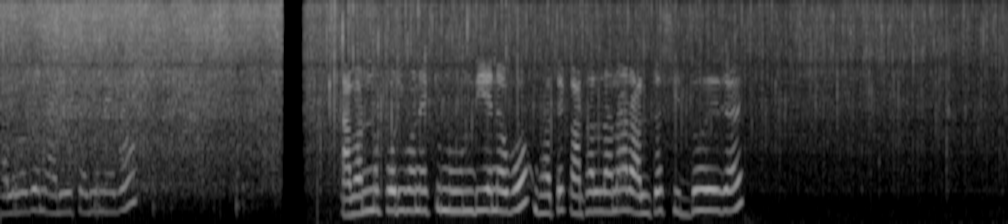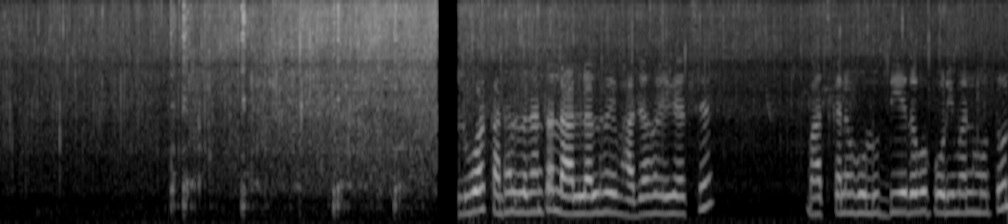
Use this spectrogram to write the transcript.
ভালোভাবে নাড়িয়ে চাড়িয়ে নেব। সামান্য পরিমাণে একটু নুন দিয়ে নেব, যাতে কাঁঠাল দানা আর আলুটা সিদ্ধ হয়ে যায়। আলু আর কাঁঠাল দানাটা লাল লাল হয়ে ভাজা হয়ে গেছে। মাঝখানে হলুদ দিয়ে দেবো পরিমাণ মতন।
